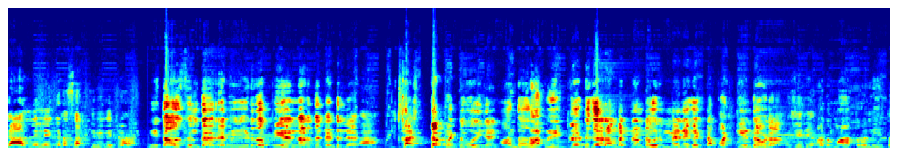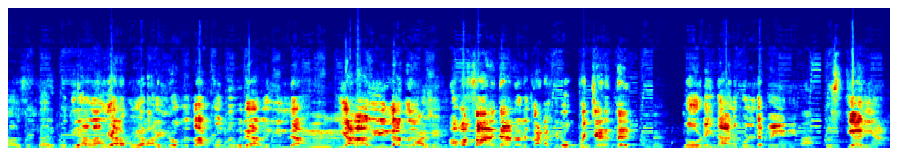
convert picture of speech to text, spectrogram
ജാതി നിലയിക്കുന്ന സർട്ടിഫിക്കറ്റ് വേണം. ഈ തഹസീൽദാരുടെ വീട് തപ്പി ഞാൻ നടന്നിട്ടില്ല കഷ്ടപ്പെട്ടു പോയി ഞാൻ. ആ വീട്ടിലോട്ട് കയറാൻ പറ്റണ്ട ഒരു മെനകെട്ട പട്ടിയുണ്ട് അവിടെ. അത് മാത്രമല്ല ഈ തഹസിൽദാർ പുതിയ ആളാണ്. അയൽവക്കാർക്കൊന്നും ഇവരെ അറിയില്ല. ഇയാൾ അറിയില്ലെന്ന്. അവസാനം ഞാൻ ഒരു കണക്കിൽ ഒപ്പിച്ചെടുത്ത് എന്ത്? ജോണി എന്നാണ് പുള്ളിയുടെ പേര്. ക്രിസ്ത്യാനിയാണ്.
